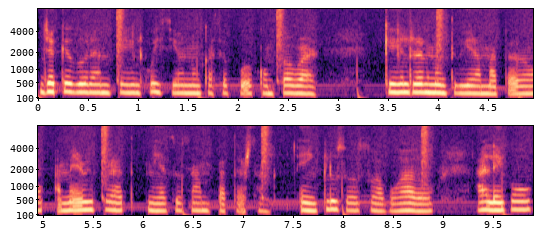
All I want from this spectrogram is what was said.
ya que durante el juicio nunca se pudo comprobar que él realmente hubiera matado a Mary Pratt ni a Susan Patterson, e incluso su abogado alegó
